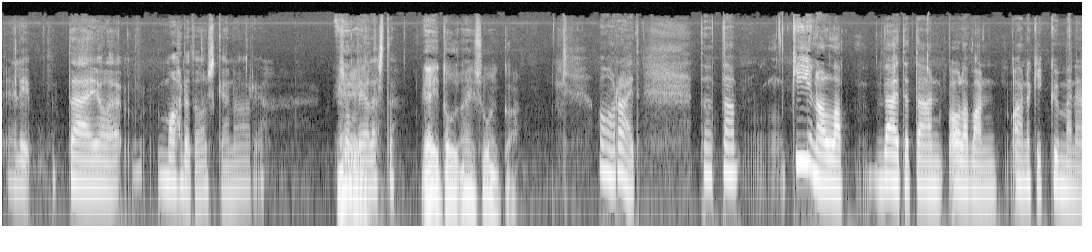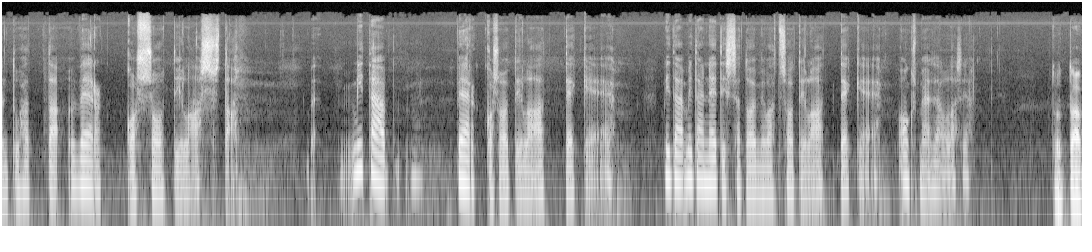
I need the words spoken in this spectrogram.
Eli tämä ei ole mahdoton skenaario sun ei, mielestä? Ei, to, ei suinkaan. All right. Tota, Kiinalla väitetään olevan ainakin 10 000 verkkosotilasta. Mitä verkkosotilaat tekee? Mitä, mitä netissä toimivat sotilaat tekee? Onko meillä sellaisia? Tota,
